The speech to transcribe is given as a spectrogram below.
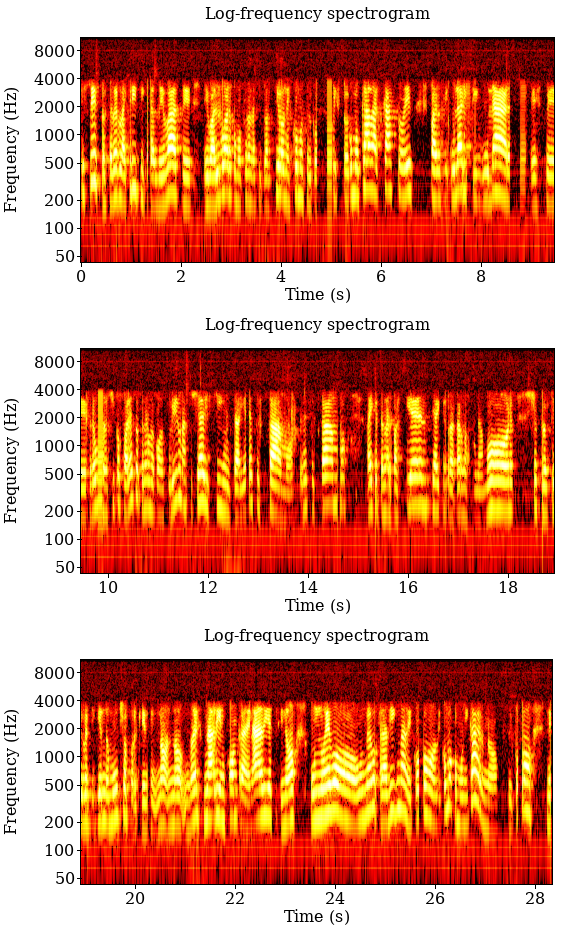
es esto, es tener la crítica, el debate, evaluar cómo fueron las situaciones, cómo es el contexto, cómo cada caso es particular y singular, este, pero bueno chicos, para eso tenemos que construir una sociedad distinta y en eso estamos, en eso estamos, hay que tener paciencia, hay que tratarnos con amor, yo esto lo estoy repitiendo mucho porque no no no es nadie en contra de nadie sino un nuevo un nuevo paradigma de cómo de cómo comunicarnos de cómo de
